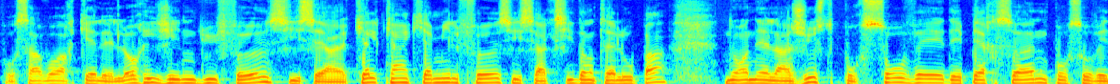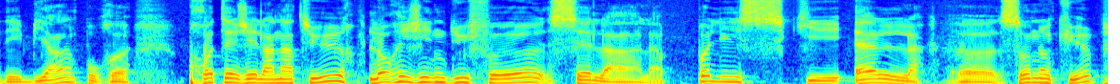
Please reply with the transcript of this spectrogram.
pour savoir quelle est l'origine du feu, si c'est quelqu'un qui a mis le feu, si c'est accidentel ou pas. Nous on est là juste pour sauver des personnes, pour sauver des biens, pour euh, protéger la nature. L'origine du feu, c'est la police qui, elle, euh, s'en occupe.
